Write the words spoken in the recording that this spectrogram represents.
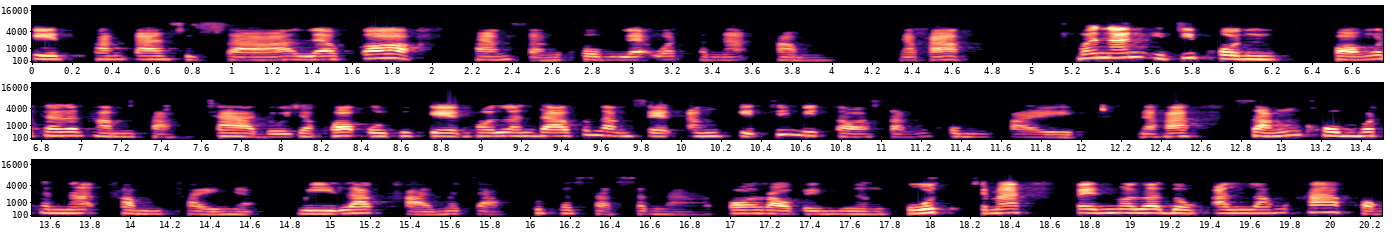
กิจ ทางการศึกษาแล้วก็ทางสังคมและวัฒนธรรมนะคะ เพราะนั้นอิทธิพล ของวัฒนธรรมต่างชาติ โดยเฉพาะโปรตุเกสฮอลันดาฝรั่งเศสอังกฤษที่มีต่อสังคมไทยนะคะ สังคมวัฒนธรรมไทยเนี่ยมีรากฐานมาจากพุทธศาสนา เพราะเราเป็นเมืองพุทธใช่ไหมเป็นมรดกอันล้ำค่าของ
